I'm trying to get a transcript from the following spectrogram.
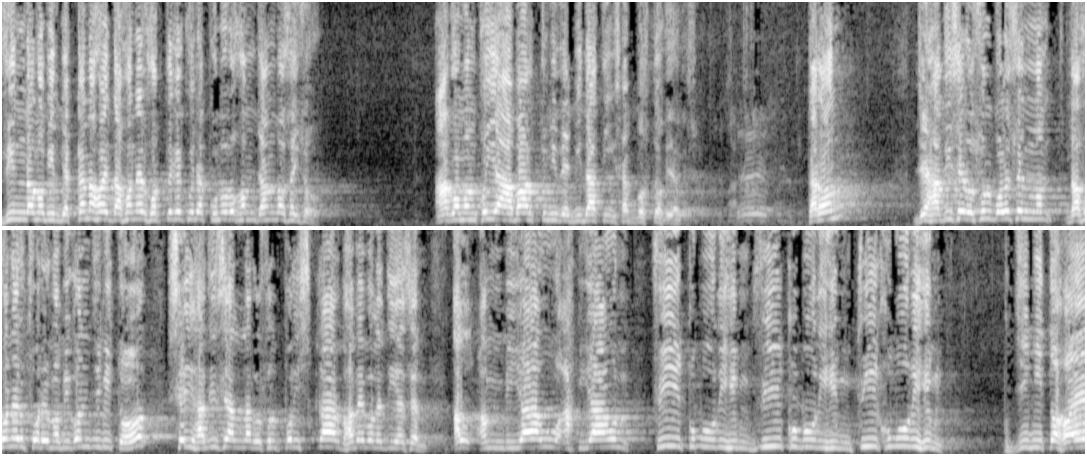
জিন্দা নবীর ব্যাখ্যা না হয় দাফনের পর থেকে কইরা কোন রকম যান বাঁচাইছ। আগমন কইয়া আবার তুমি যে বিদাতি সাব্যস্ত হইয়া গেছ। কারণ যে হাদিসে রসুল বলেছেন দাফনের পরে নবীগণ জীবিত, সেই হাদিসে আল্লাহ রসুল পরিষ্কার ভাবে বলে দিয়েছেন, আল আম্বিয়াউ আহিয়াউন ফি কুবুরিহিম ফি কুবুরিহিম ফি কুবুরিহিম। জীবিত হয়ে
